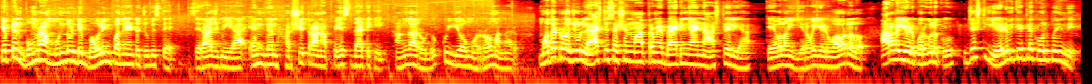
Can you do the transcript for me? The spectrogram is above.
కెప్టెన్ బుమ్రా ముందుండి బౌలింగ్ పదినేంటో చూపిస్తే సిరాజ్ మియా ఎంగన్ హర్షిత్ రాణా పేస్ దాటికి కంగారులు కుయ్యో మొర్రోమన్నారు. మొదటి రోజు లాస్ట్ సెషన్ మాత్రమే బ్యాటింగ్ ఆడిన ఆస్ట్రేలియా కేవలం ఇరవై ఏడు ఓవర్లలో అరవై ఏడు పరుగులకు జస్ట్ ఏడు వికెట్లే కోల్పోయింది.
